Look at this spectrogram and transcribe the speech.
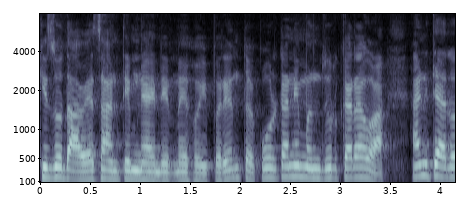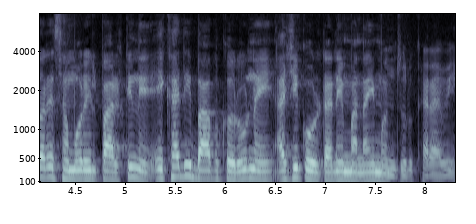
की जो दाव्याचा अंतिम न्यायनिर्णय होईपर्यंत कोर्टाने मंजूर करावा आणि त्याद्वारे समोरील पार्टीने एखादी बाब करू नये अशी कोर्टाने मनाई मंजूर करावी.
